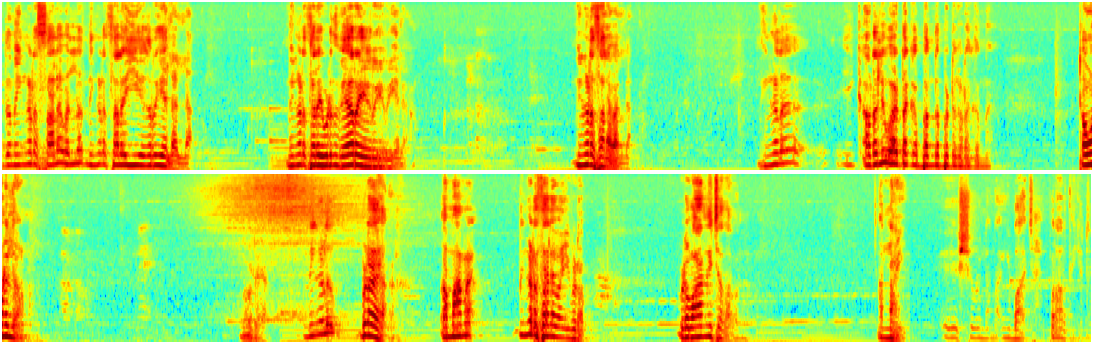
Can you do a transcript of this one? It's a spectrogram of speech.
ഇത് നിങ്ങളുടെ സ്ഥലമല്ല നിങ്ങളുടെ സ്ഥലം ഈ ഏറിയലല്ല. നിങ്ങളുടെ സ്ഥലം ഇവിടുന്ന് വേറെ ഏറിയ ഏറിയല നിങ്ങളുടെ സ്ഥലമല്ല. നിങ്ങൾ ഈ കടലുമായിട്ടൊക്കെ ബന്ധപ്പെട്ട് കിടക്കുന്ന ടൗണിലാണ്. നിങ്ങൾ ഇവിടെ അമ്മാമ നിങ്ങളുടെ സ്ഥലമായി ഇവിടെ. ഇവിടെ വാങ്ങിച്ചതാണ് നന്നായി. യേശുവിന്റെ പ്രാർത്ഥിക്കട്ടെ.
